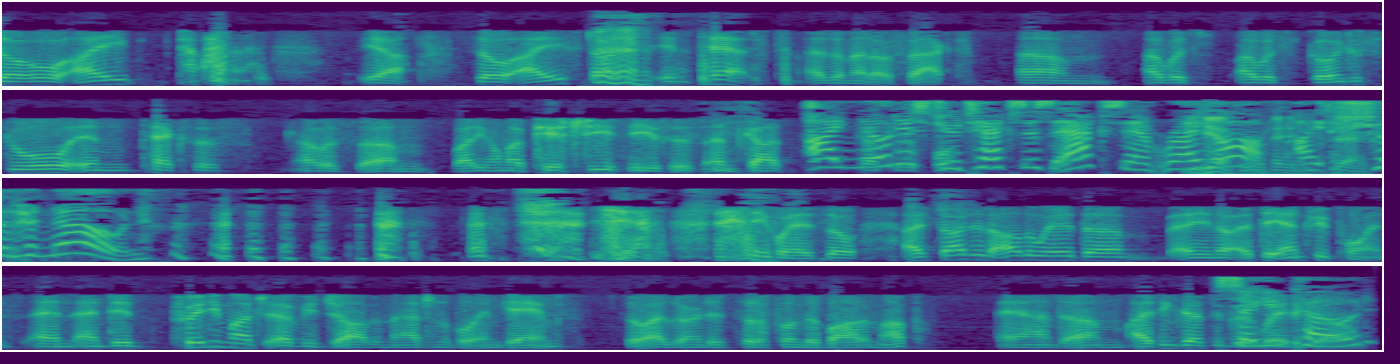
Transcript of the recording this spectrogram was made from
So I, yeah. So I started in test, as a matter of fact. Um, I was I was going to school in Texas. I was um, writing on my PhD thesis and got. I got noticed your Texas accent right Yeah, off. right, I should have known. yeah. Anyway, so I started all the way at the uh, you know at the entry points and and did pretty much every job imaginable in games. So I learned it sort of from the bottom up, and um, I think that's a good so way you to code? go.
